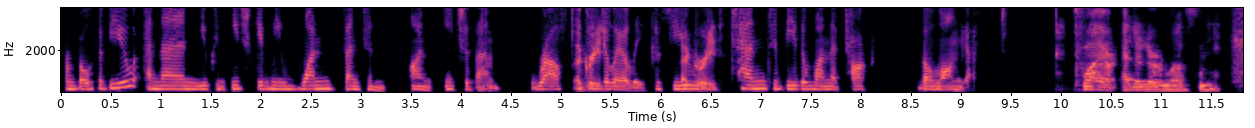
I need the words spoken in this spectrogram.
from both of you. And then you can each give me one sentence on each of them. Ralph, Agreed. particularly, because you Agreed. tend to be the one that talks the longest. That's why our editor loves me.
